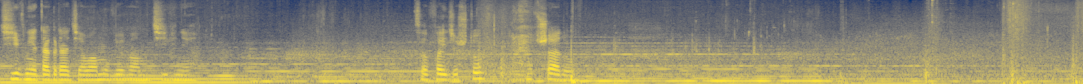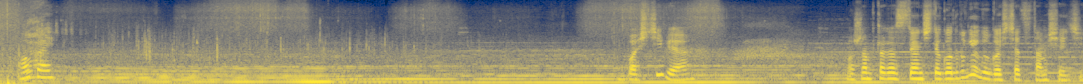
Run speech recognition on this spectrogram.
Dziwnie ta gra działa, mówię wam, dziwnie. Co, wejdziesz tu? No wszedł. Okej. Właściwie można teraz zdjąć tego drugiego gościa, co tam siedzi.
